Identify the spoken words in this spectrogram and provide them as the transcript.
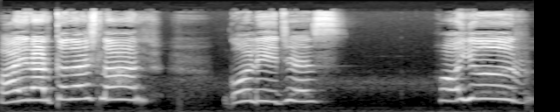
Hayır arkadaşlar. Gol yiyeceğiz. Hayır.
